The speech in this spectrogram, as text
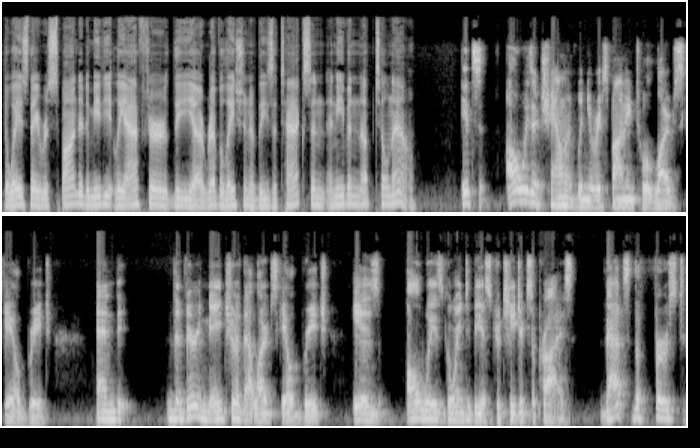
the ways they responded immediately after the uh, revelation of these attacks and, and even up till now. It's always a challenge when you're responding to a large scale breach. And the very nature of that large scale breach is always going to be a strategic surprise that's the first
